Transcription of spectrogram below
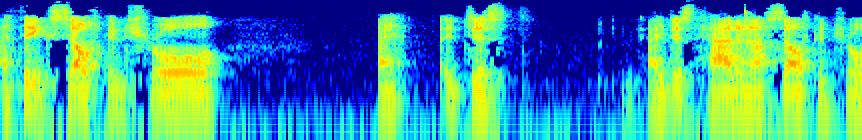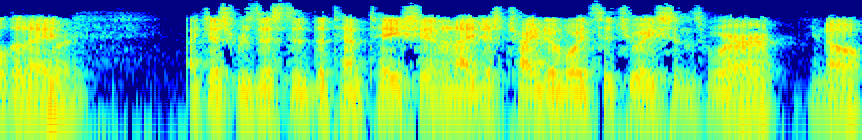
I think self-control I I just I just had enough self-control that I Right. I just resisted the temptation and I just tried to avoid situations where, you know,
